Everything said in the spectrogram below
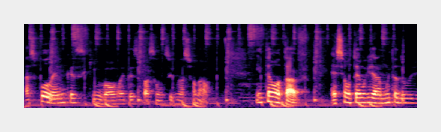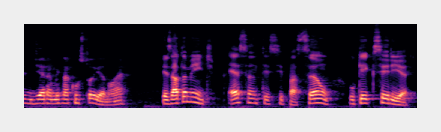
as polêmicas que envolvem a antecipação do ciclo nacional. Então, Otávio, esse é um tema que gera muita dúvida diariamente na consultoria, não é? Exatamente. Essa antecipação, o que, que seria?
